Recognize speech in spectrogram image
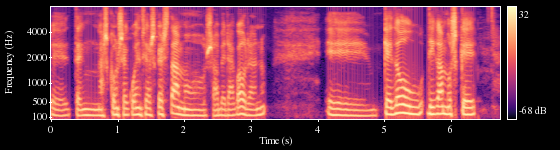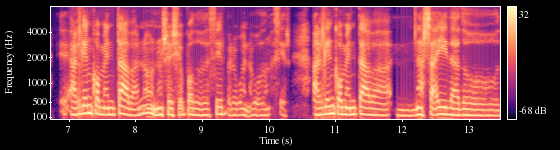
eh, ten as consecuencias que estamos a ver agora, non? Eh, quedou, digamos que, eh, alguén comentaba, non, non sei se o podo decir, pero bueno, vou decir, alguén comentaba na saída do,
